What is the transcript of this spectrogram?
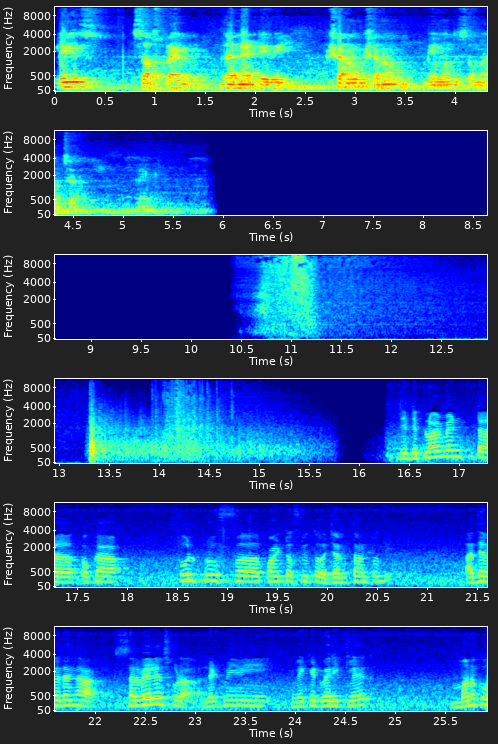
Please subscribe the Net TV క్షణం క్షణం మీ ముందు సమాచారం. ది డిప్లాయ్మెంట్ uh, ఒక ఫుల్ ప్రూఫ్ పాయింట్ ఆఫ్ వ్యూతో జరుగుతూ ఉంటుంది. అదేవిధంగా సర్వేలెన్స్ కూడా let me make it very clear మనకు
